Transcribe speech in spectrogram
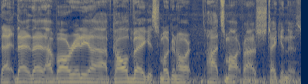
That that, that I've already uh, I've called Vegas. Smoking hot hot smart fires just taking this.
